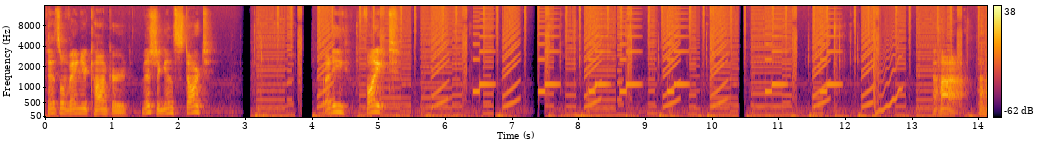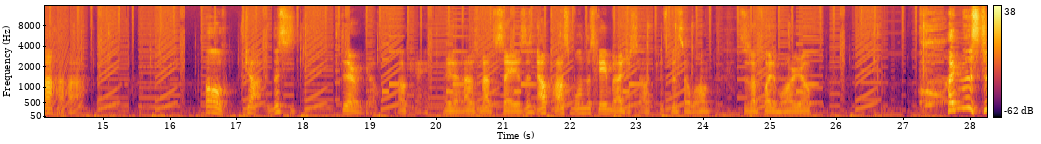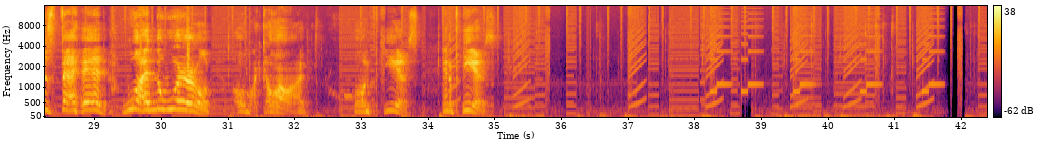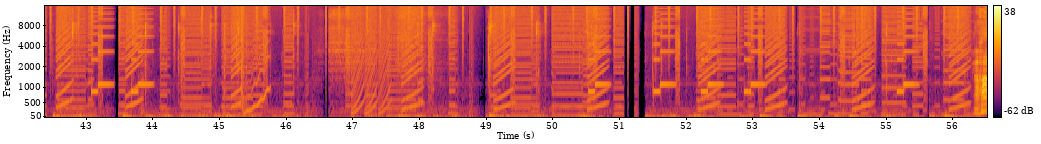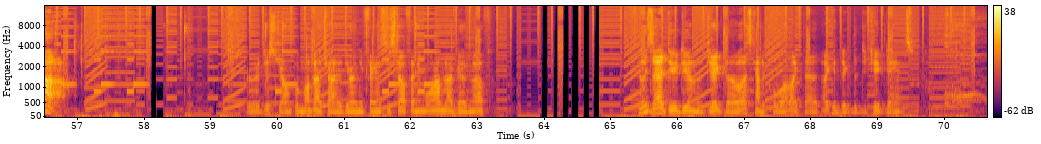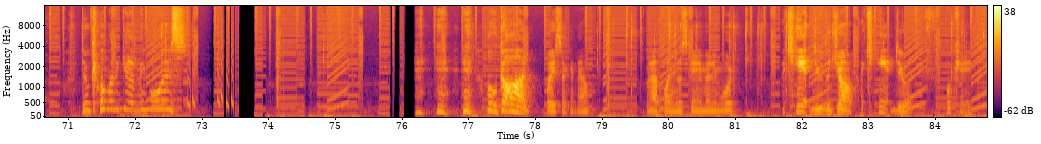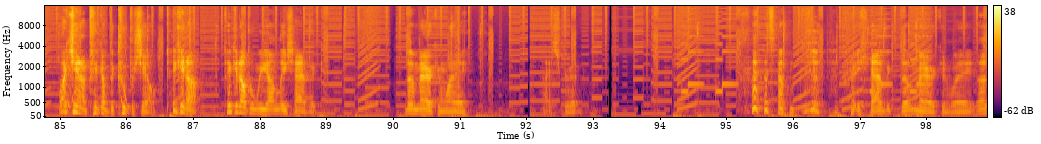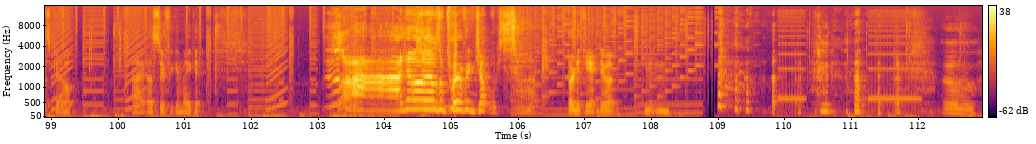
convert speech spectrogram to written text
Pennsylvania conquered. Michigan start. Ready? Fight! Haha! Ha ha ha ha! Oh god, this is... There we go. Okay. Yeah, I was about to say, is this now possible in this game? But I just suck. It's been so long since I've played a Mario. I missed his fat head! What in the world? Oh my god! Oh, I'm. And a pissed. Haha! Just jump him. I'm not trying to do any fancy stuff anymore. I'm not good enough. Who's that dude doing the jig, though? That's kind of cool. I like that. I can dig the jig dance. They're coming to get me, boys! oh, God! Wait a second now. We're not playing this game anymore. I can't do the jump. I can't do it. Okay. Why can't I pick up the Koopa shell? Pick it up. Pick it up and we unleash havoc. The American way. I screw it. we havoc the American way. Let's go. Alright, let's see if we can make it. Ah, no, that was a perfect jump. We suck. Bernie can't do it. Mm-mm. oh.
